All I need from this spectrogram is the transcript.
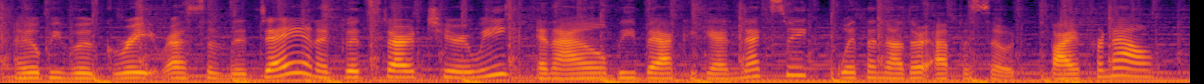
I hope you have a great rest of the day and a good start to your week. And I will be back again next week with another episode. Bye for now.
